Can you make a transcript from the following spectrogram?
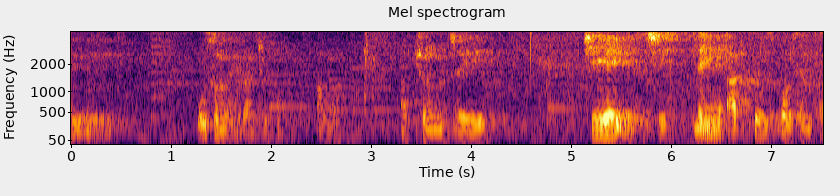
그 우승을 해가지고 아마 맞춘 저희 GASC 네. 아트 스포츠 센터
